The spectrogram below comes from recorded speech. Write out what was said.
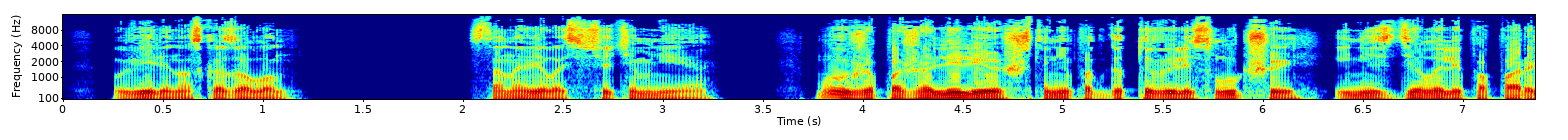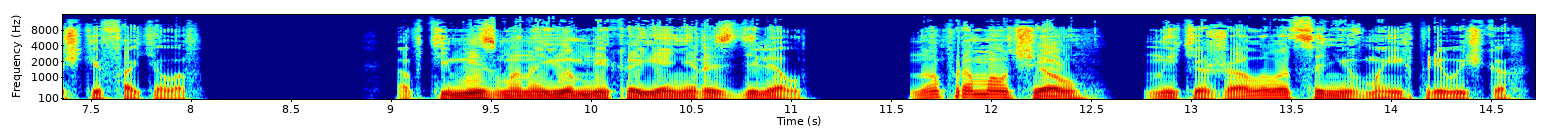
— уверенно сказал он. Становилось все темнее. Мы уже пожалели, что не подготовились лучше и не сделали по парочке факелов. Оптимизма наемника я не разделял, но промолчал, ныть и жаловаться не в моих привычках.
